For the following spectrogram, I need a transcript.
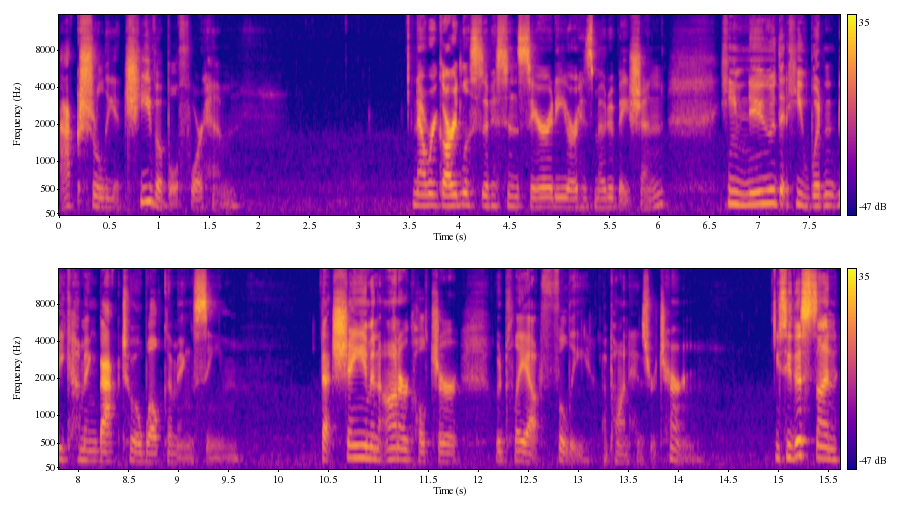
actually achievable for him. Now, regardless of his sincerity or his motivation, he knew that he wouldn't be coming back to a welcoming scene. That shame and honor culture would play out fully upon his return. You see, this son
